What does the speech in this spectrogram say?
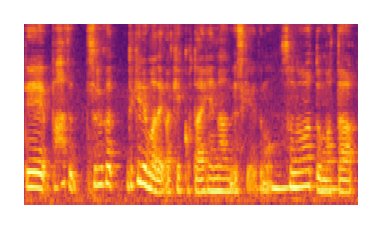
でパーッとそれができるまでが結構大変なんですけれども、うん。その後また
